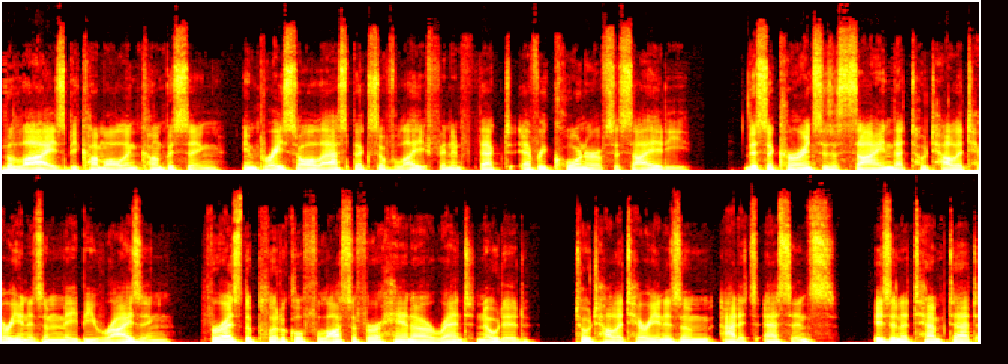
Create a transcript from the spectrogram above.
The lies become all encompassing, embrace all aspects of life, and infect every corner of society. This occurrence is a sign that totalitarianism may be rising, for as the political philosopher Hannah Arendt noted, totalitarianism, at its essence, is an attempt at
